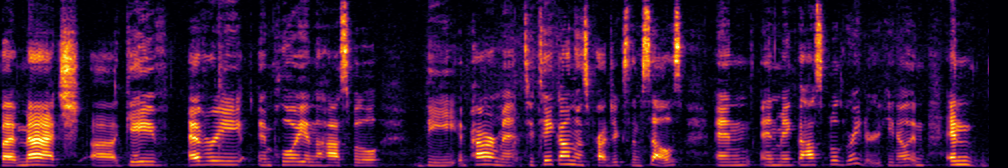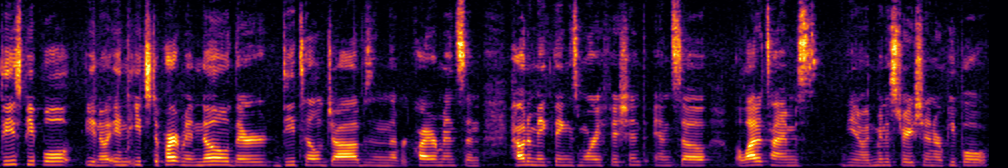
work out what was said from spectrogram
but Match uh, gave every employee in the hospital the empowerment to take on those projects themselves and and make the hospital greater you know? And and these people you know in each department know their detailed jobs and the requirements and how to make things more efficient. And so a lot of times you know administration or people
